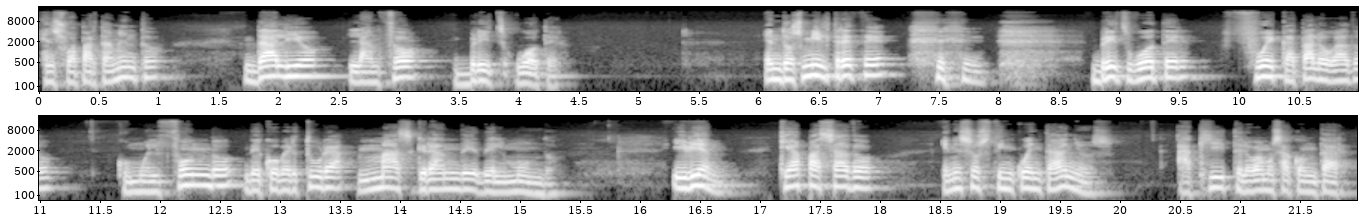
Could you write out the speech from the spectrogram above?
en su apartamento, Dalio lanzó Bridgewater. En 2013, Bridgewater fue catalogado como el fondo de cobertura más grande del mundo. Y bien, ¿qué ha pasado en esos 50 años? Aquí te lo vamos a contar.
